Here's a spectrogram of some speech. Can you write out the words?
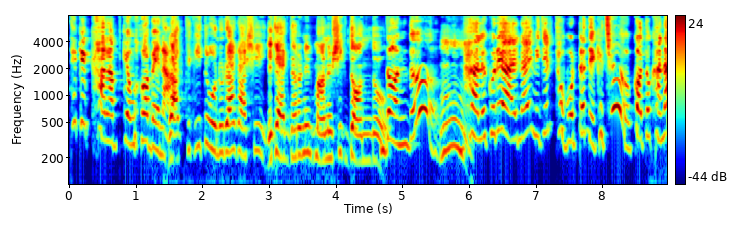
থেকে খারাপ কেউ হবে না। রাগ থেকেই তো অনুরাগ আসে। এটা এক ধরনের মানসিক দ্বন্দ্ব। দ্বন্দ্ব? হুম। ভালো করে আয়নায় নিজের থবরটা দেখেছ? কতখানা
